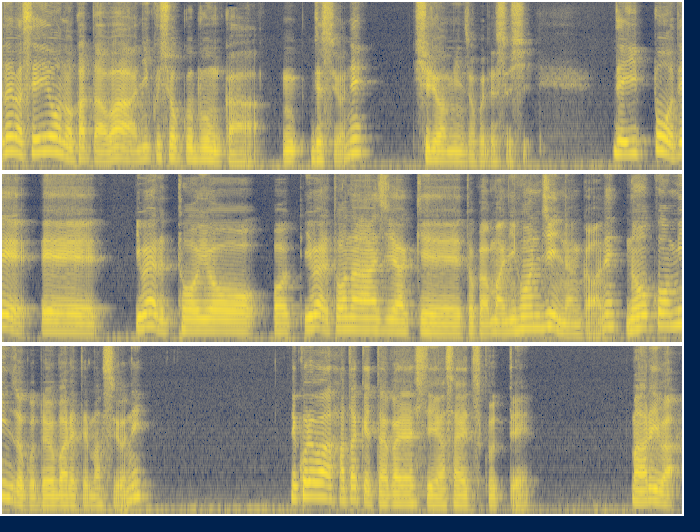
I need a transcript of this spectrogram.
例えば西洋の方は肉食文化ですよね。狩猟民族ですし。で、一方で、えーいわゆる東洋、いわゆる東南アジア系とか、まあ日本人なんかはね、農耕民族と呼ばれてますよね。で、これは畑耕して野菜作って、まああるいは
